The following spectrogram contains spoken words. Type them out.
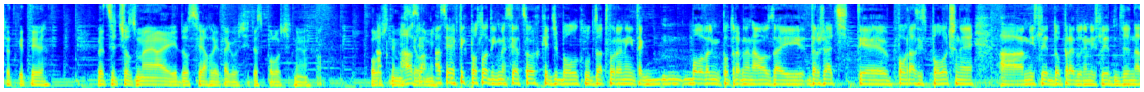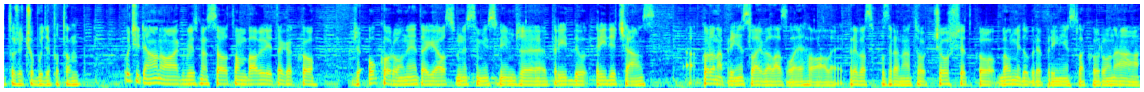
všetky tie veci, čo sme aj dosiahli, tak určite spoločne. Spoločnými asi, silami. Asi aj v tých posledných mesiacoch, keď bol klub zatvorený, tak bolo veľmi potrebné naozaj držať tie povrazy spoločné a myslieť dopredu, nemyslieť na to, že čo bude potom. Určite áno, ak by sme sa o tom bavili tak ako, že o korone, tak ja osobne si myslím, že príde, príde čas, Korona priniesla aj veľa zlého, ale treba sa pozerať na to, čo všetko veľmi dobre priniesla korona a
